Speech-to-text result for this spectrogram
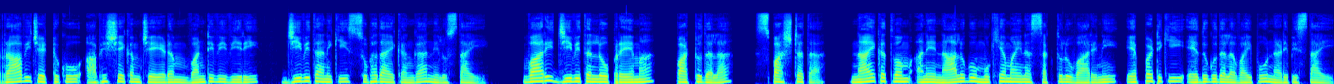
రావి చెట్టుకు అభిషేకం చేయడం వంటివి వీరి జీవితానికి శుభదాయకంగా నిలుస్తాయి. వారి జీవితంలో ప్రేమ పట్టుదల స్పష్టత నాయకత్వం అనే నాలుగు ముఖ్యమైన శక్తులు వారిని ఎప్పటికీ ఎదుగుదల వైపు నడిపిస్తాయి.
